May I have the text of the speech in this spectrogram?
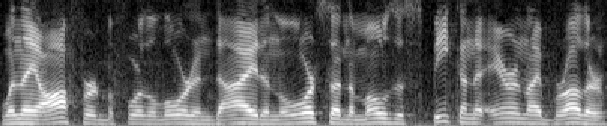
when they offered before the Lord and died. And the Lord said unto Moses, Speak unto Aaron thy brother,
